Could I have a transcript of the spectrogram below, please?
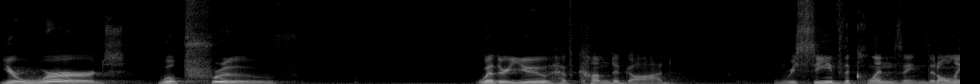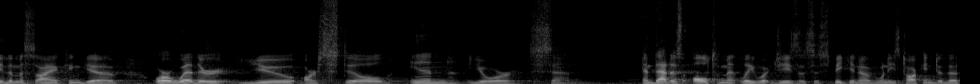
your words will prove whether you have come to God and received the cleansing that only the Messiah can give or whether you are still in your sin. And that is ultimately what Jesus is speaking of when he's talking to the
